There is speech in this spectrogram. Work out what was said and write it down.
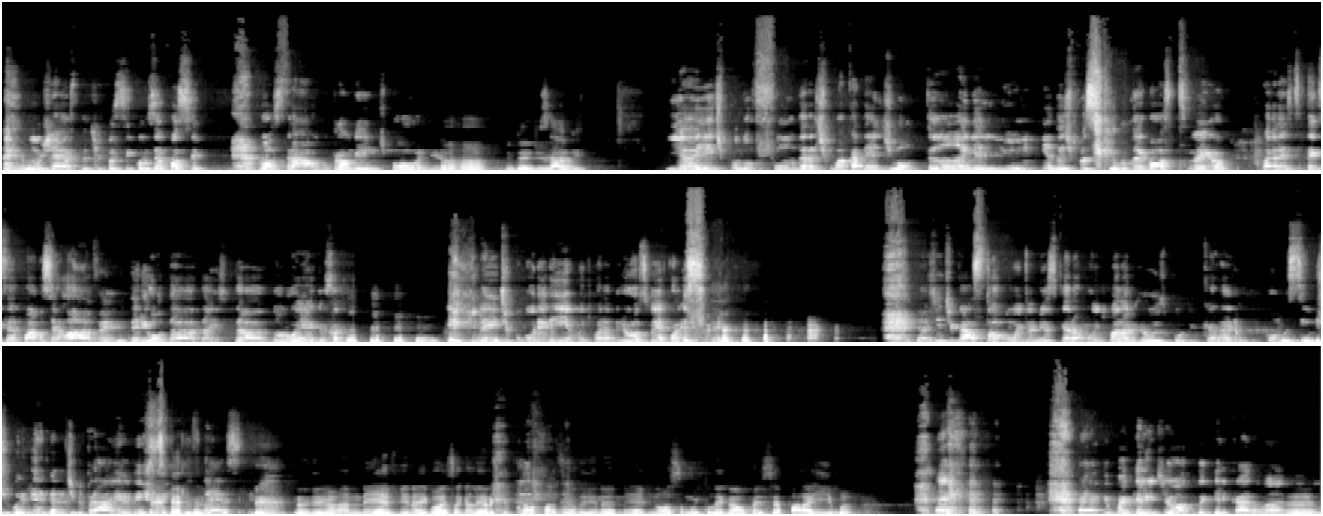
um gesto, tipo assim, como se fosse mostrar algo pra alguém, tipo, olha. Aham, entendi. Sabe? E aí, tipo, no fundo era tipo uma cadeia de montanha linda, tipo assim, um negócio meio. Parece que você tava, sei lá, velho, no interior da, da, da Noruega, sacou? e aí, tipo, guririnha, muito maravilhoso, venha conhecer. E a gente gastou muito nisso, que era muito maravilhoso. Porque, caralho, como assim os guririnhos era de praia? Nem se quisesse. A neve, né? Igual essa galera que tava fazendo aí, né? Neve. Nossa, muito legal conhecer a Paraíba. É. É, que foi aquele idiota daquele cara lá. Né, é.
